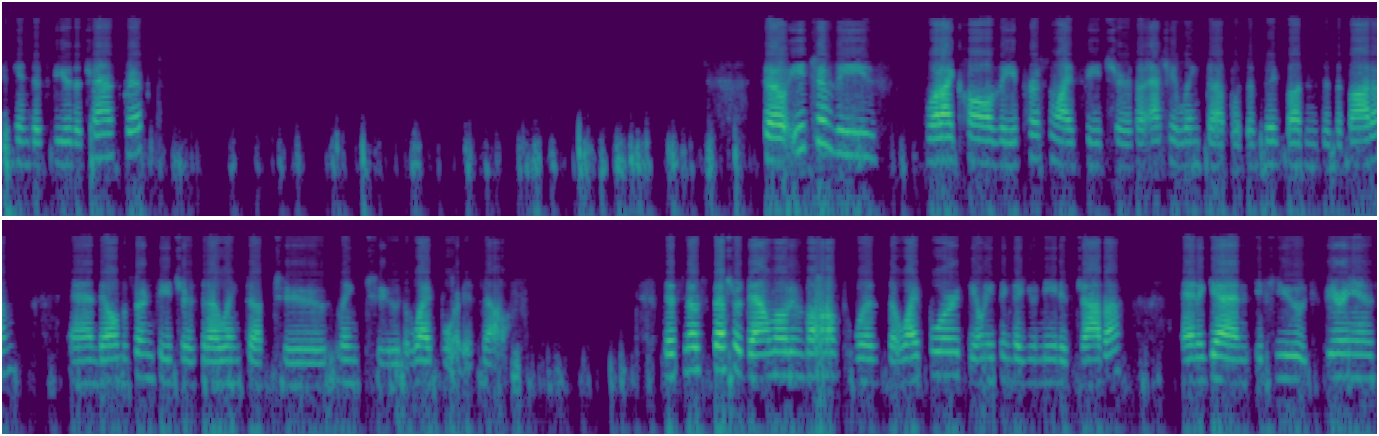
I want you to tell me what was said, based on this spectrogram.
You can just view the transcript. So each of these, what I call the personalized features, are actually linked up with the big buttons at the bottom. And there are also certain features that are linked up to linked to the whiteboard itself. There's no special download involved with the whiteboard. The only thing that you need is Java. And again, if you experience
